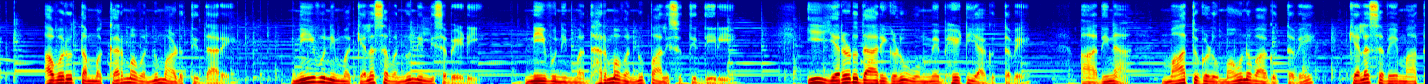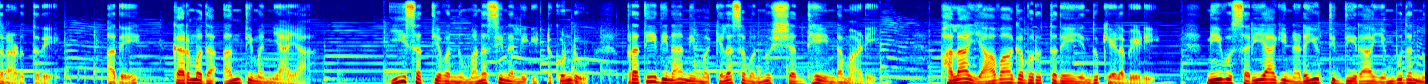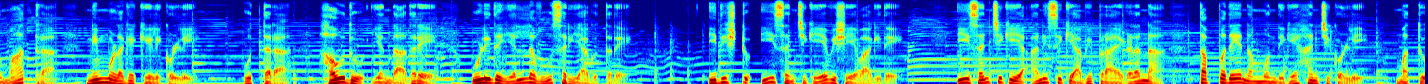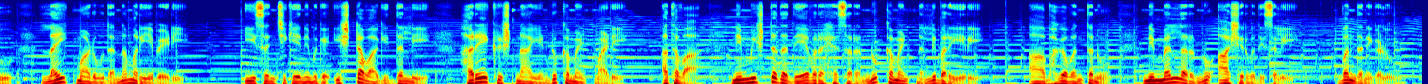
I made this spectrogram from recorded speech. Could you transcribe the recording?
ಅವರು ತಮ್ಮ ಕರ್ಮವನ್ನು ಮಾಡುತ್ತಿದ್ದಾರೆ. ನೀವು ನಿಮ್ಮ ಕೆಲಸವನ್ನು ನಿಲ್ಲಿಸಬೇಡಿ. ನೀವು ನಿಮ್ಮ ಧರ್ಮವನ್ನು ಪಾಲಿಸುತ್ತಿದ್ದೀರಿ. ಈ ಎರಡು ದಾರಿಗಳು ಒಮ್ಮೆ ಭೇಟಿಯಾಗುತ್ತವೆ. ಆ ದಿನ ಮಾತುಗಳು ಮೌನವಾಗುತ್ತವೆ, ಕೆಲಸವೇ ಮಾತನಾಡುತ್ತದೆ. ಅದೇ ಕರ್ಮದ ಅಂತಿಮ ನ್ಯಾಯ. ಈ ಸತ್ಯವನ್ನು ಮನಸ್ಸಿನಲ್ಲಿ ಇಟ್ಟುಕೊಂಡು ಪ್ರತಿದಿನ ನಿಮ್ಮ ಕೆಲಸವನ್ನು ಶ್ರದ್ಧೆಯಿಂದ ಮಾಡಿ. ಫಲ ಯಾವಾಗ ಬರುತ್ತದೆ ಎಂದು ಕೇಳಬೇಡಿ. ನೀವು ಸರಿಯಾಗಿ ನಡೆಯುತ್ತಿದ್ದೀರಾ ಎಂಬುದನ್ನು ಮಾತ್ರ ನಿಮ್ಮೊಳಗೆ ಕೇಳಿಕೊಳ್ಳಿ. ಉತ್ತರ, ಹೌದು ಎಂದಾದರೆ ಉಳಿದ ಎಲ್ಲವೂ ಸರಿಯಾಗುತ್ತದೆ. ಇದಿಷ್ಟು ಈ ಸಂಚಿಕೆಯ ವಿಷಯವಾಗಿದೆ. ಈ ಸಂಚಿಕೆಯ ಅನಿಸಿಕೆ ಅಭಿಪ್ರಾಯಗಳನ್ನು ತಪ್ಪದೇ ನಮ್ಮೊಂದಿಗೆ ಹಂಚಿಕೊಳ್ಳಿ ಮತ್ತು ಲೈಕ್ ಮಾಡುವುದನ್ನು ಮರೆಯಬೇಡಿ. ಈ ಸಂಚಿಕೆ ನಿಮಗೆ ಇಷ್ಟವಾಗಿದ್ದಲ್ಲಿ ಹರೇ ಕೃಷ್ಣ ಎಂದು ಕಮೆಂಟ್ ಮಾಡಿ ಅಥವಾ ನಿಮ್ಮಿಷ್ಟದ ದೇವರ ಹೆಸರನ್ನು ಕಮೆಂಟ್ನಲ್ಲಿ ಬರೆಯಿರಿ. ಆ ಭಗವಂತನು ನಿಮ್ಮೆಲ್ಲರನ್ನು ಆಶೀರ್ವದಿಸಲಿ. ವಂದನೆಗಳು.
